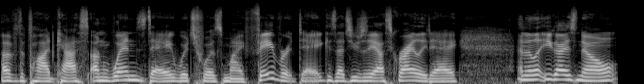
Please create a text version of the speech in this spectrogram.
of the podcast on Wednesday, which was my favorite day because that's usually Ask Riley Day. And I let you guys know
